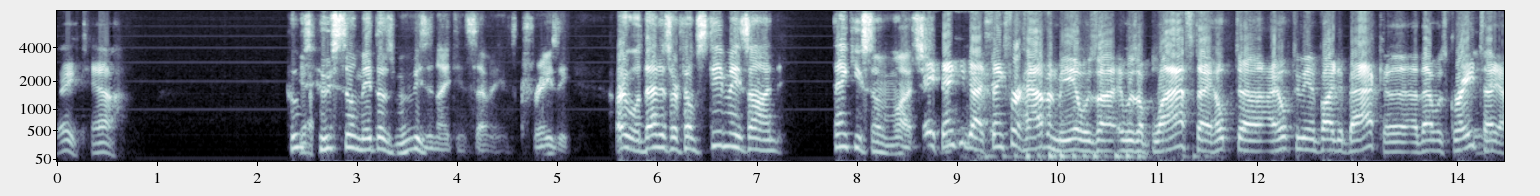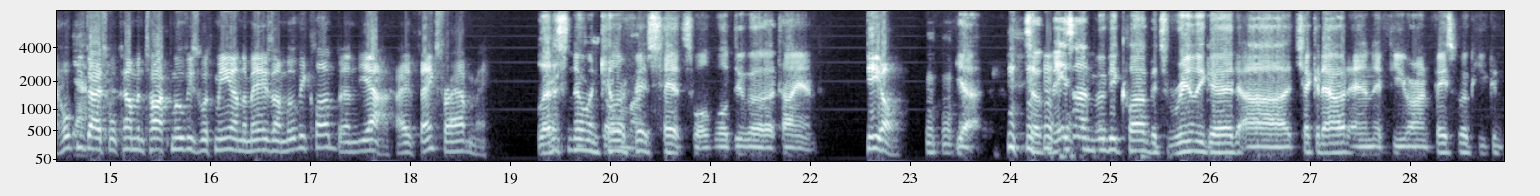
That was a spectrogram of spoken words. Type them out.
great, yeah. Who's Yeah. who still made those movies in 1970? It's crazy. All right, well, that is our film. Steve Mazan, thank you so much. Hey, thank you guys. Thanks for having me. It was a it was a blast. I hoped uh, I hope to be invited back. Uh, that was great. I hope Yeah. you guys will come and talk movies with me on the Mazan Movie Club. And yeah, I, thanks for having me. Let Thank us know when so Killer much. Fish hits. We'll we'll do a tie-in. Deal. Yeah. So Mazan Movie Club, it's really good. Uh, check it out, and if you're on Facebook, you can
